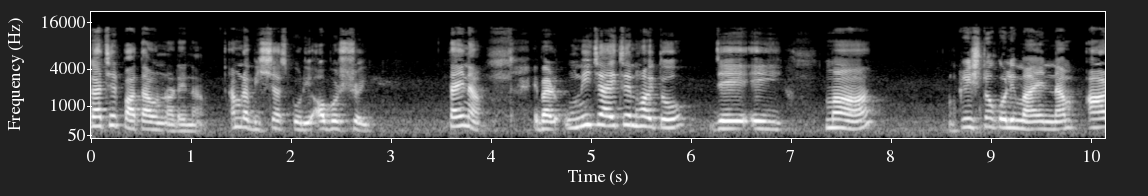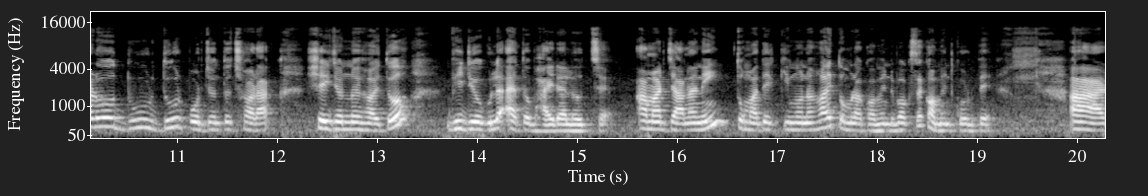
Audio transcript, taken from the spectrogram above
গাছের পাতাও নড়ে না। আমরা বিশ্বাস করি, অবশ্যই। তাই না? এবার উনি চাইছেন হয়তো যে এই মা কৃষ্ণকলি মায়ের নাম আরও দূর দূর পর্যন্ত ছড়াক। সেই জন্যই হয়তো ভিডিওগুলো এত ভাইরাল হচ্ছে। আমার জানা নেই, তোমাদের কি মনে হয়? তোমরা কমেন্ট বক্সে কমেন্ট করবে। আর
